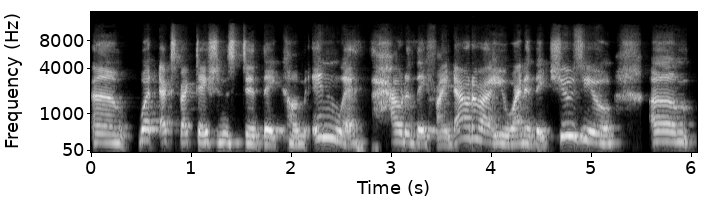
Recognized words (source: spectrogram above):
Um, what expectations did they come in with? How did they find out about you? Why did they choose you? Um,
